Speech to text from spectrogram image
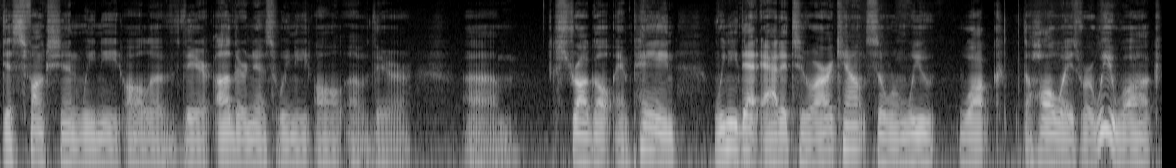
dysfunction. We need all of their otherness. We need all of their um, struggle and pain. We need that added to our account. So when we walk the hallways where we walk,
